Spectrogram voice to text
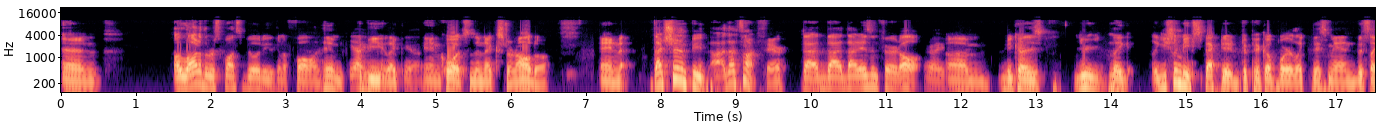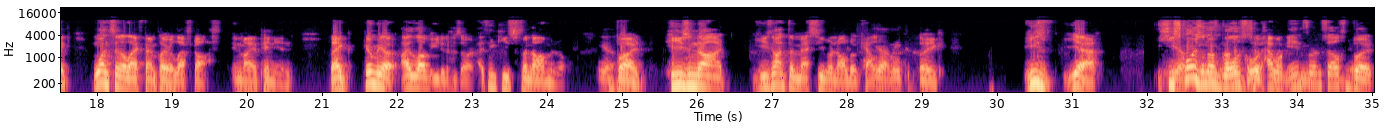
and a lot of the responsibility is going to fall on him yeah, to be like yeah, in quotes the next Ronaldo, and that shouldn't be. Uh, that's not fair. That that that isn't fair at all right, um, because you like like you shouldn't be expected to pick up where like this man, this like once in a lifetime player left off, in my opinion. Like, hear me out. I love Eden Hazard. I think he's phenomenal, yeah, but he's not. He's not the Messi Ronaldo caliber. yeah. Me too. Like, he's yeah. He Yeah, scores enough goals to have a name for himself, yeah. but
